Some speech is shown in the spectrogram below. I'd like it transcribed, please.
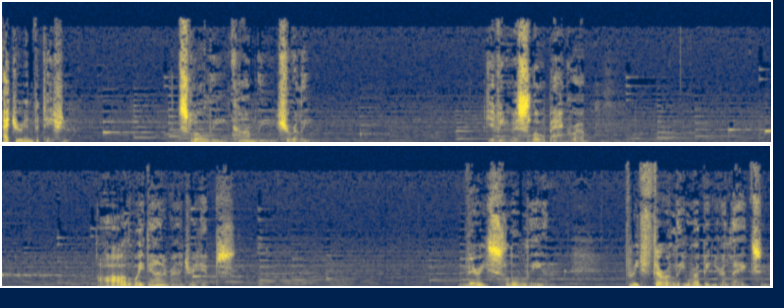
At your invitation. Slowly, calmly, surely. Giving you a slow back rub. All the way down around your hips very slowly and very thoroughly rubbing your legs and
